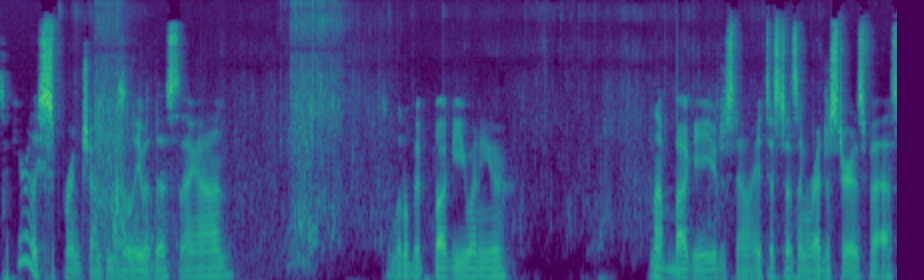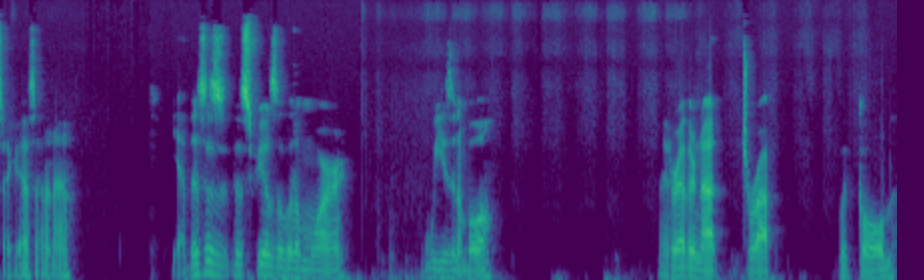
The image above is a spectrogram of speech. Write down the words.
So I can't really sprint jump easily with this thing on. A little bit buggy when you... Not buggy, you just don't... It just doesn't register as fast, I guess. I don't know. Yeah, this is... This feels a little more reasonable. I'd rather not drop with gold.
